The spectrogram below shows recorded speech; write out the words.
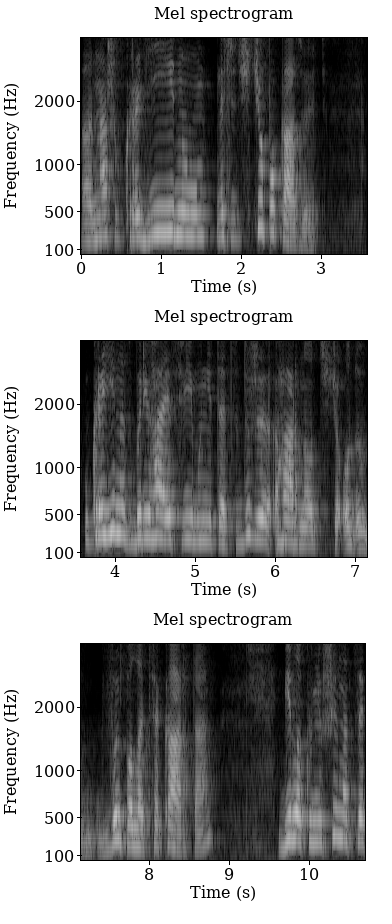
нашу країну. Значить, що показують? Україна зберігає свій імунітет. Це дуже гарно, що випала ця карта. Біла конюшина це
